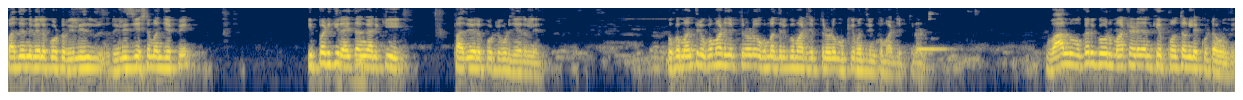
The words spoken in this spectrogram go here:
పద్దెనిమిది వేల కోట్లు రిలీజ్ రిలీజ్ చేసినామని చెప్పి ఇప్పటికీ రైతాంగానికి పదివేల కోట్లు కూడా చేరలేదు. ఒక మంత్రి ఒక మాట చెప్తున్నాడు ఒక మంత్రి ఇంకో మాట చెప్తున్నాడు ముఖ్యమంత్రి ఇంకో మాట చెప్తున్నాడు. వాళ్ళు ఒకరికొకరు మాట్లాడేదానికి పొంతన లేకుండా ఉంది.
